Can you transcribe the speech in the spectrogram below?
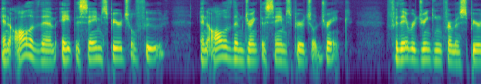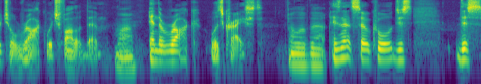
And all of them ate the same spiritual food, and all of them drank the same spiritual drink, for they were drinking from a spiritual rock which followed them. Wow. And the rock was Christ. I love that. Isn't that so cool? Just this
